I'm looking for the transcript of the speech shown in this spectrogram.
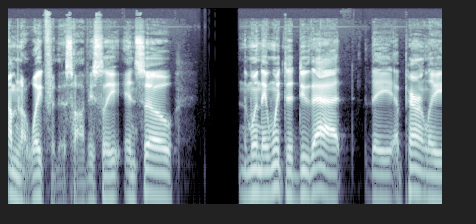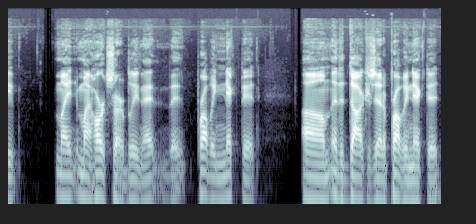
I'm not awake for this, obviously, and so when they went to do that, they apparently my my heart started bleeding. They, they probably nicked it. Um, and the doctor said it probably nicked it.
